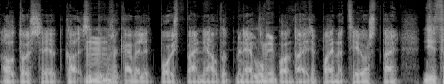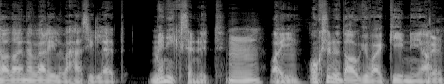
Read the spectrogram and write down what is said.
autoissa, jotka mm. sitten kun sä kävelet poispäin, niin autot menee lukkoon niin. tai sä painat se jostain, niin sitten sä oot aina välillä vähän silleen, että menikö se nyt mm, vai mm. onko se nyt auki vai kiinni ja niin.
